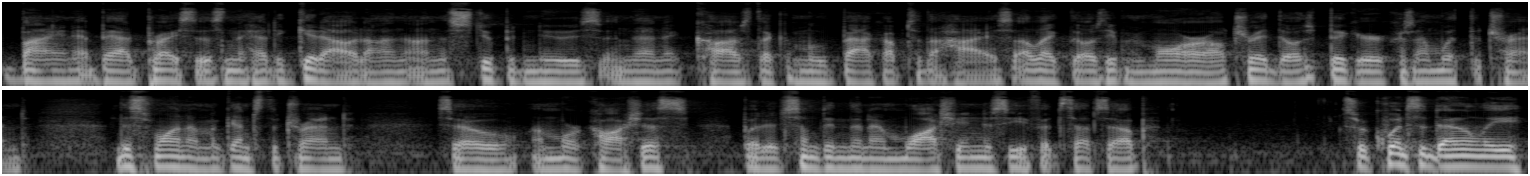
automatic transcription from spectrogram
buying at bad prices and they had to get out on, on the stupid news and then it caused like a move back up to the highs. I like those even more. I'll trade those bigger because I'm with the trend. This one I'm against the trend so I'm more cautious, but it's something that I'm watching to see if it sets up. So coincidentally,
